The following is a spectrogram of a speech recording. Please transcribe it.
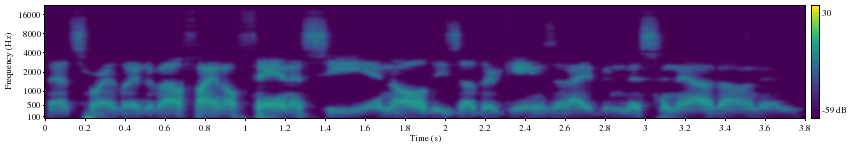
that's where I learned about Final Fantasy and all these other games that I'd been missing out on. And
